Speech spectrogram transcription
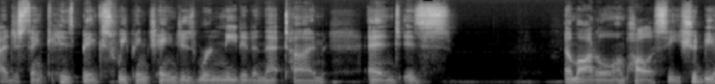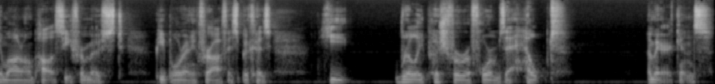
I just think his big sweeping changes were needed in that time and is a model on policy, should be a model on policy for most people running for office because he really pushed for reforms that helped Americans.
